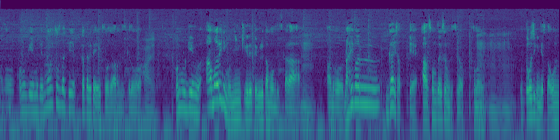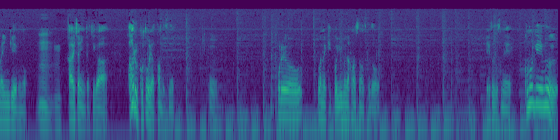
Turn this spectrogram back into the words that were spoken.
あの、このゲームでもう一つだけ語りたいエピソードがあるんですけど、はい。このゲームあまりにも人気が出て売れたもんですからう、ん。あの、ライバル会社ってあ存在するんですよ。そうん。うの、ん。同時期に出てたオンラインゲームのうん。うん。会社員たちが、あることをやったんですね。ほう。これはね、結構有名な話なんですけど、えっ、とですね、このゲーム、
